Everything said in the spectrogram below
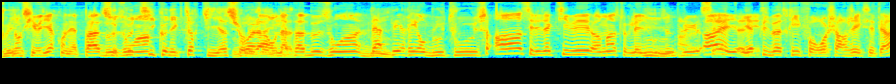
Oui. Donc, ce qui veut dire qu'on n'a pas Ce besoin. petit connecteur qu'il y a sur voilà, les on n'a pas besoin d'appairer en Bluetooth. Oh, c'est désactivé. Oh mince, le clavier ne Mhm. fonctionne plus. Ah, Ah, il n'y a plus de batterie, il faut recharger, etc.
